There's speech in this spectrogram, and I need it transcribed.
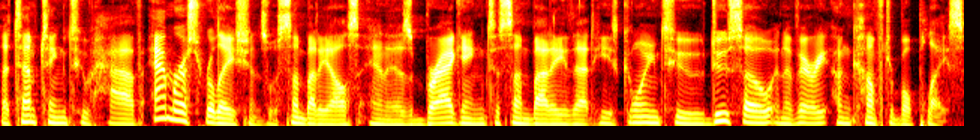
attempting to have amorous relations with somebody else and is bragging to somebody that he's going to do so in a very uncomfortable place.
